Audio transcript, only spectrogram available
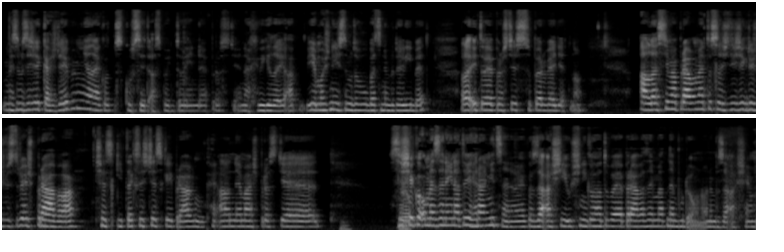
myslím si, že každý by měl jako zkusit aspoň to jinde prostě na chvíli a je možný, že se mu to vůbec nebude líbit, ale i to je prostě super vědět, no. Ale s těma právama je to složitý, že když vystuduješ práva český, tak jsi český právník a nemáš prostě... Jsi Jo. jako omezený na ty hranice, no, jako za Aší už nikoho tvoje práva zajímat nebudou, no, nebo za Ašem,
